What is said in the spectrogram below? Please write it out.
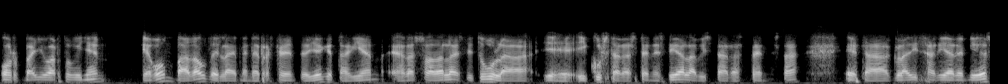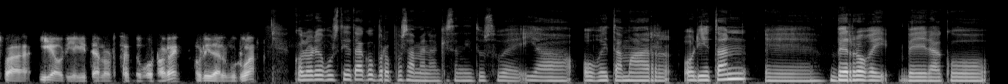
hor bai hartu ginen, egon badaudela hemen erreferente horiek eta agian arazoa dela ez ditugula e, ikustarazten, ez dira labistarazten, ez da? Eta gladizariaren bidez, ba, ia hori egitea lortzen dugun orain, hori da helburua. Kolore guztietako proposamenak izan dituzue, ia hogeita mar horietan e, berrogei beherako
